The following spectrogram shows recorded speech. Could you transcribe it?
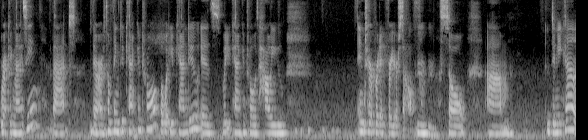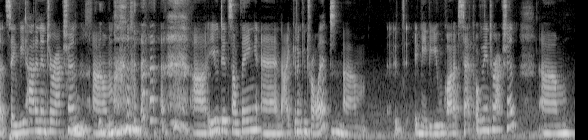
recognizing that there are some things you can't control, but what you can do is what you can control is how you interpret it for yourself. Mm-hmm. So, um, Doneka, let's say we had an interaction. Mm-hmm. Um, uh, you did something and I couldn't control it. Mm-hmm. Um, it, it, maybe you got upset over the interaction. Um,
